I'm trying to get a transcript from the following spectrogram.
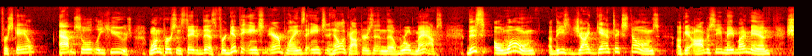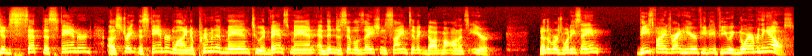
For scale? Absolutely huge. One person stated this forget the ancient airplanes, the ancient helicopters, and the world maps. This alone of these gigantic stones, okay, obviously made by man, should set the standard, uh, straight the standard line of primitive man to advanced man and then to civilization's scientific dogma on its ear. In other words, what he's saying? These finds right here, if you, if you ignore everything else,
